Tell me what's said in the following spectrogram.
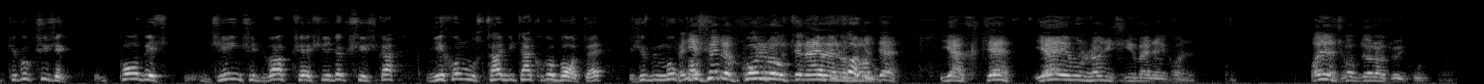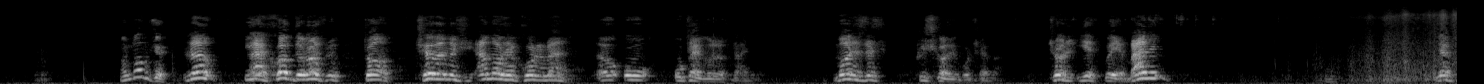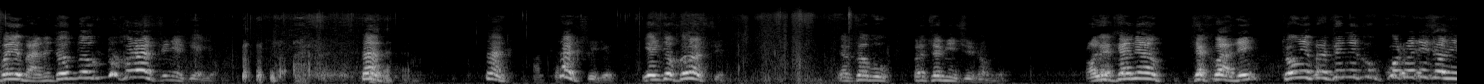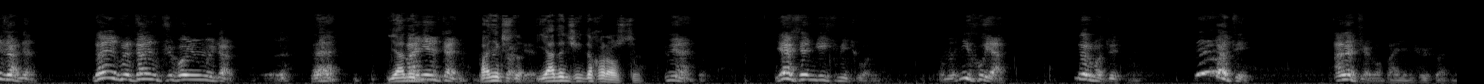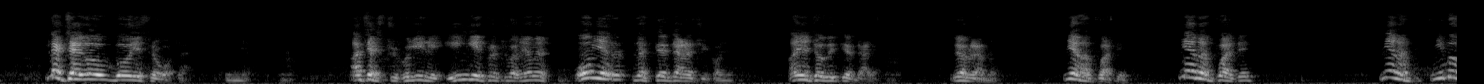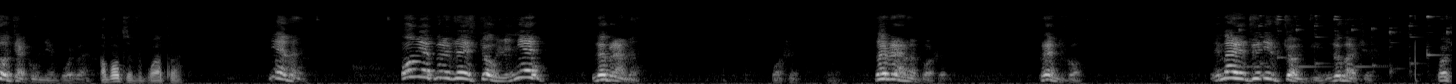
Tylko Krzysiek, powiedz dzień czy dwa wcześniej do Krzyśka, niech on ustawi tak robotę, żeby mógł... To nie sobie kurwa Ja zrobił. robotę jak chce, ja jemu rządzić nie będę i koniec. On jest chłop dorosły i chuj. No dobrze, No, a chłop dorosły, to trzeba myśleć, a może kurwa u, u tego zostanie. Może coś Krzyśkowi potrzeba. Czy on jest pojebany? Jak pojebany, to do, do niech jedzie. Tak, tak, tak Krzysiek, jedź do chorąży. Jak to był pracowniczy rządu. Ale jak ja miał zakłady, to u mnie pracowników kurwa nie żadny żaden. Do mnie pracownik przychodził i mówi tak. E, Jadę, panie ten. panie Krzysztof, jadę dzisiaj do choroszczy. Nie. Ja jestem dziś mieć wolny. On mówi, Ni chuja. Do roboty. Do roboty. A dlaczego, panie Krzysztofie? Dlaczego? Bo jest robota u mnie. A też przychodzili inni pracowali. Ja mówię, u mnie zapierdala się koniec. A nie to wypierdala. Dobra, no. Nie ma płaty. Nie ma płaty. Nie ma. Nie było tak u mnie, kurwa. A po co wypłata? Nie ma. U mnie pracujesz to u mnie. Nie? Za bramę. Poszedł. Za bramę poszedł. Prędko. I Marek tu nie wstąpi. Zobaczysz. Chodź.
